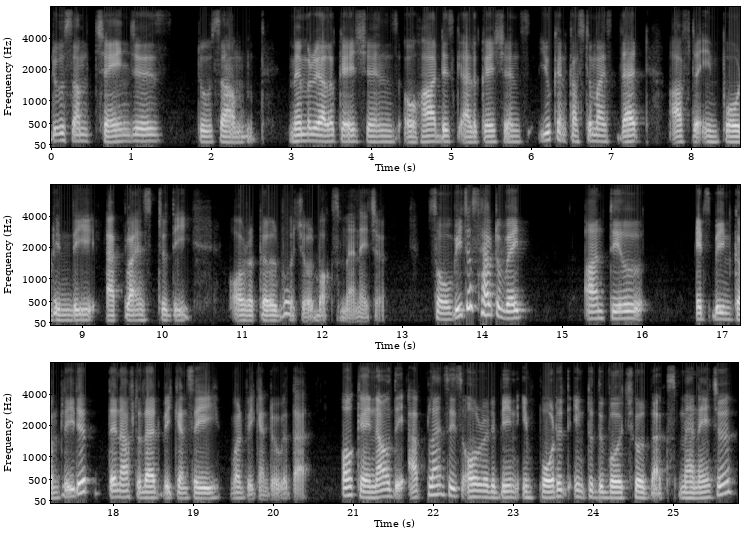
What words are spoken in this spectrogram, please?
do some changes, do some memory allocations or hard disk allocations, you can customize that after importing the appliance to the Oracle VirtualBox Manager. So we just have to wait until it's been completed. Then after that, we can see what we can do with that. Okay, now the appliance is already been imported into the VirtualBox Manager.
